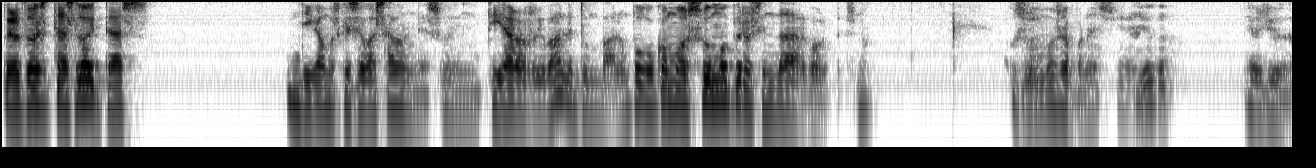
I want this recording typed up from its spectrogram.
Pero todas estas loitas, digamos que se basaban neso, en tirar ao rival e tumbalo. Un pouco como o sumo, pero sin dar golpes, ¿no? O sumo japonés Sí, ayudo. e o judo.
